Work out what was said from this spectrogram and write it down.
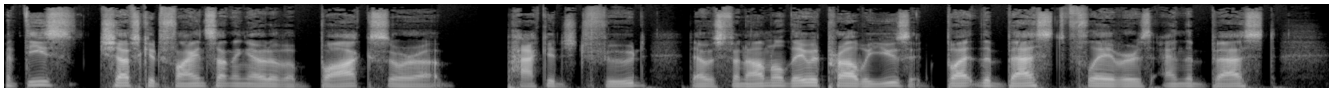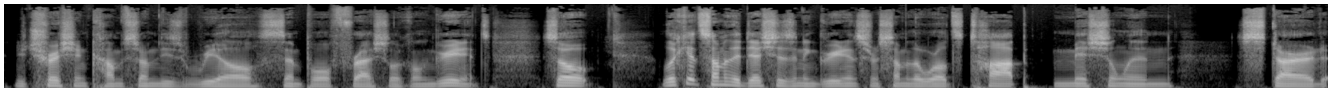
if these chefs could find something out of a box or a packaged food that was phenomenal, they would probably use it. But the best flavors and the best nutrition comes from these real, simple, fresh local ingredients. So look at some of the dishes and ingredients from some of the world's top Michelin starred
